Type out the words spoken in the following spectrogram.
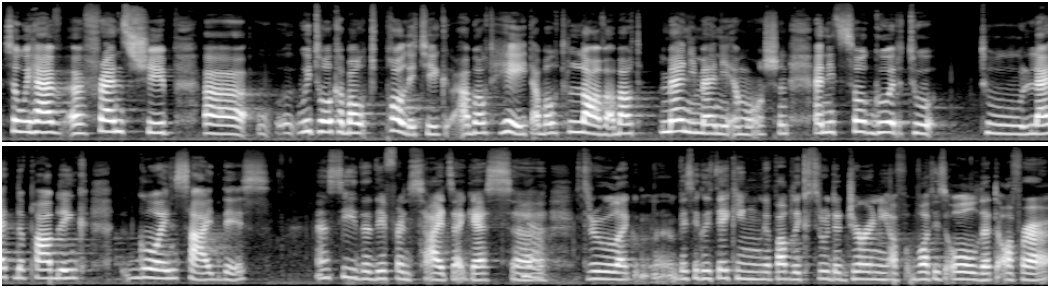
So we have a friendship. Uh, we talk about politics, about hate, about love, about many, many emotion, and it's so good to to let the public go inside this and see the different sides, I guess, uh, yeah. through like basically taking the public through the journey of what is all that opera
